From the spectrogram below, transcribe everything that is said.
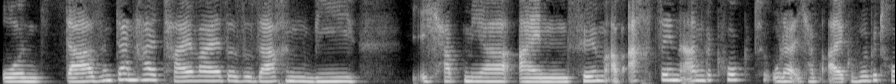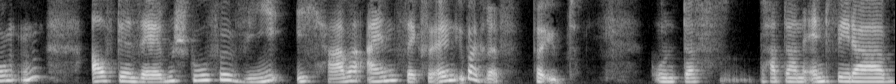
Und da sind dann halt teilweise so Sachen wie, ich habe mir einen Film ab 18 angeguckt oder ich habe Alkohol getrunken auf derselben Stufe wie ich habe einen sexuellen Übergriff verübt. Und das hat dann entweder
